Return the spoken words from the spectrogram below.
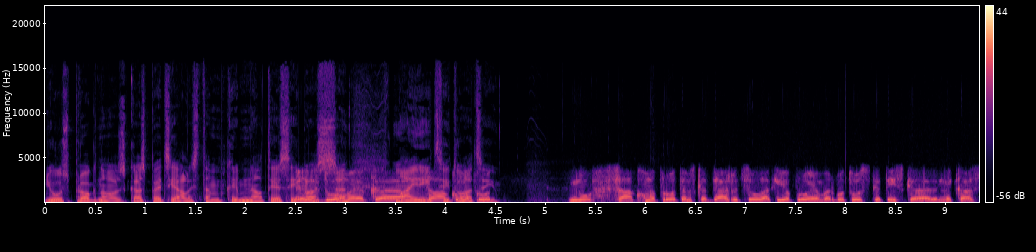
jūsu prognozi kā speciālistam krimināla tiesībās domāju, mainīt situāciju? Nu, sākumā, protams, ka daži cilvēki joprojām varbūt uzskatīs, ka nekas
